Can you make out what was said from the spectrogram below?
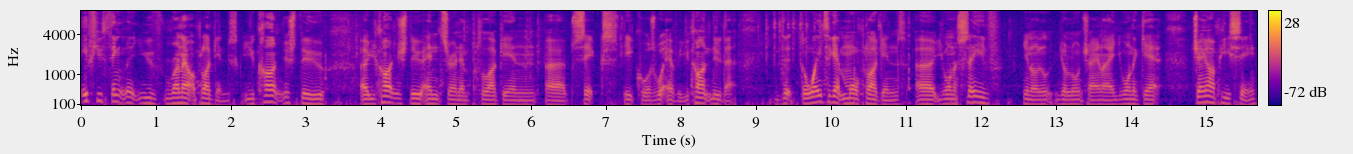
if you think that you've run out of plugins, you can't just do, uh, you can't just do enter and then plug in uh, six equals whatever. You can't do that. The the way to get more plugins, uh, you want to save, you know, your launch INI. You want to get JRPC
